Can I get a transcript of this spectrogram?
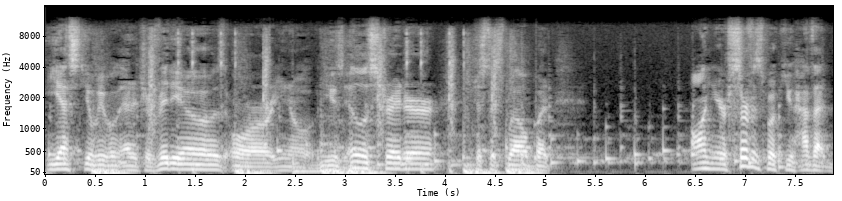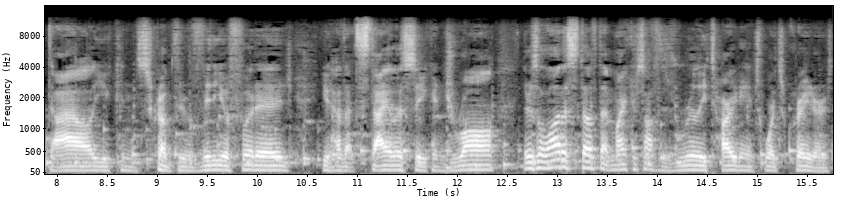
Yes, you'll be able to edit your videos or you know use Illustrator just as well, but on your Surface Book, you have that dial, you can scrub through video footage, you have that stylus so you can draw. There's a lot of stuff that Microsoft is really targeting towards creators.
